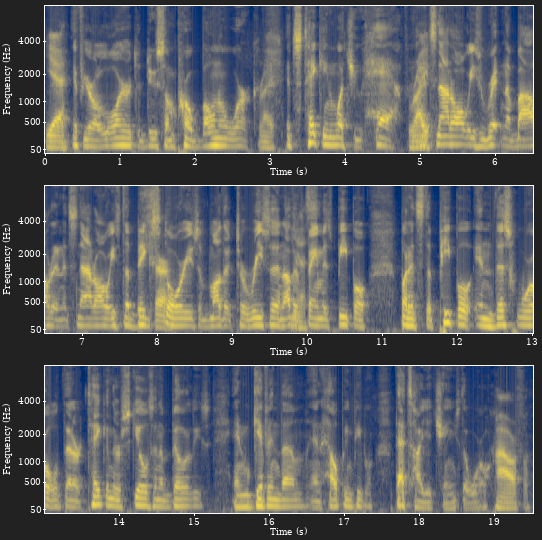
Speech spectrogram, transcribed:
yeah. If you're a lawyer to do some pro bono work, right. It's taking what you have. Right. It's not always written about, and it's not always the big sure. stories of Mother Teresa and other yes. famous people, but it's the people in this world that are taking their skills and abilities and giving them and helping people. That's how you change the world. Powerful.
